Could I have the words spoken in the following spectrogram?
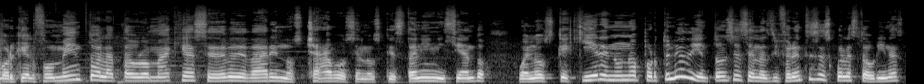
Porque el fomento a la tauromaquia se debe de dar en los chavos, en los que están iniciando o en los que quieren una oportunidad. Y entonces en las diferentes escuelas taurinas,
